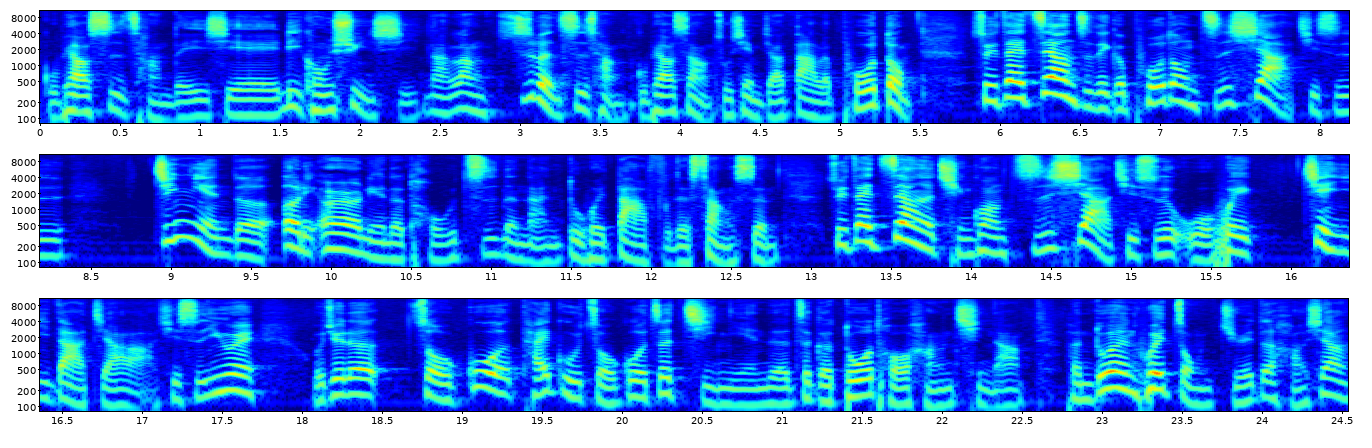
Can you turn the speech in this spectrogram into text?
股票市场的一些利空讯息，那让资本市场、股票市场出现比较大的波动。所以在这样子的一个波动之下，其实。今年的二零二二年的投资的难度会大幅的上升，所以在这样的情况之下，其实我会建议大家啦。其实因为我觉得走过台股走过这几年的这个多头行情啊，很多人会总觉得好像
